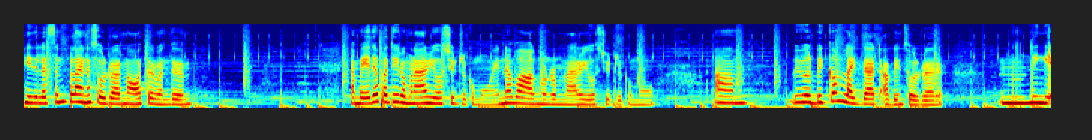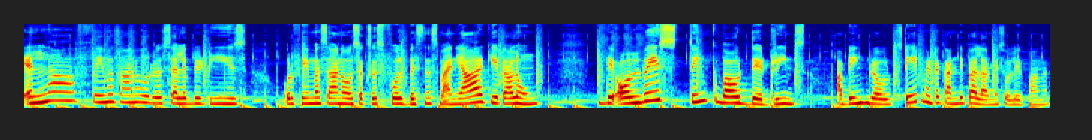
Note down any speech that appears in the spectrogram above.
இதில் சிம்பிளாக என்ன சொல்கிறாருன்னா ஆத்தர் வந்து நம்ம எதை பற்றி ரொம்ப நேரம் யோசிச்சுட்ருக்கோமோ என்னவா ஆகணும்னு ரொம்ப நேரம் யோசிச்சுட்ருக்கோமோ we will become like that அப்படின்னு சொல்கிறாரு நீங்கள் எல்லா ஃபேமஸான ஒரு செலிப்ரிட்டிஸ் ஒரு ஃபேமஸான ஒரு சக்ஸஸ்ஃபுல் பிஸ்னஸ் மேன் யார் கேட்டாலும் they always think about their dreams அப்படிங்கிற ஒரு ஸ்டேட்மெண்ட்டை கண்டிப்பாக எல்லாருமே சொல்லியிருப்பாங்க.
